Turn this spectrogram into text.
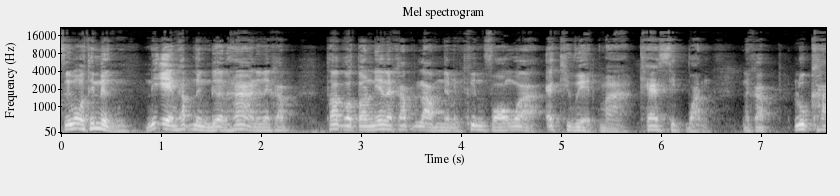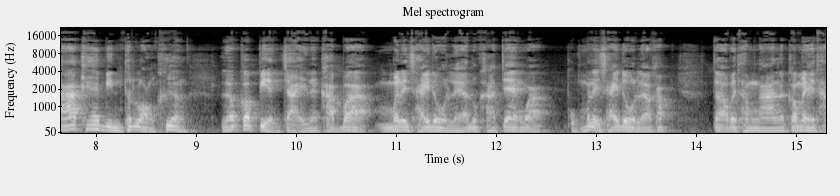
ซื้อมาวันที่ 1 นี่เองครับ 1 เดือน5เนี่ยนะครับเท่ากับตอนนี้นะครับลำเนี่ยมันขึ้นฟ้องว่า activate มาแค่ 10 วันนะครับลูกค้าแค่บินทดลองเครื่อง แล้วก็เปลี่ยนใจนะครับว่าไม่ได้ใช้โดนแล้วลูกค้าแจ้งว่า ผมไม่ได้ใช้โดนแล้วครับจะเอาไปทำงานแล้วก็ไม่ได้ท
